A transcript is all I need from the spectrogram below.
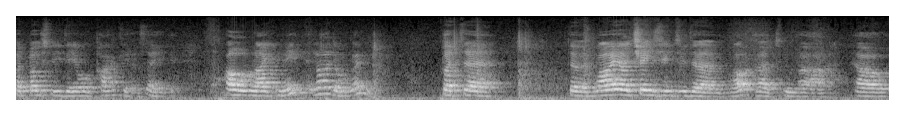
but mostly they're all Pākehā, say, old like me, and I don't blame them. But uh, the why I changed into the uh, to uh, our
